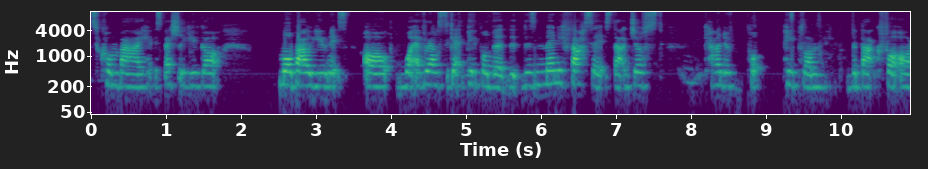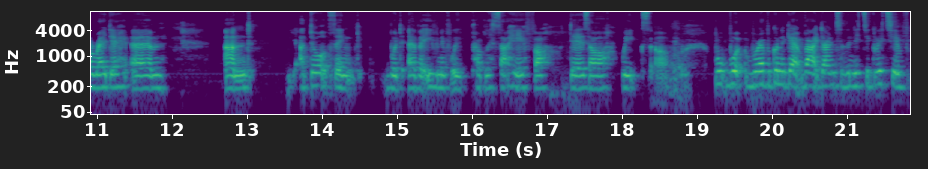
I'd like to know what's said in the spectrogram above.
to come by, especially if you've got mobile units or whatever else to get people. That there's many facets that just kind of put people on the back foot already, um, and I don't think would ever, even if we probably sat here for days or weeks, or, but we're ever going to get right down to the nitty gritty of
